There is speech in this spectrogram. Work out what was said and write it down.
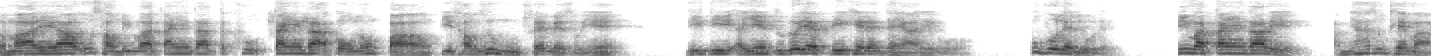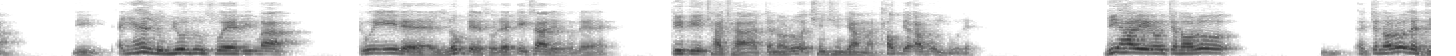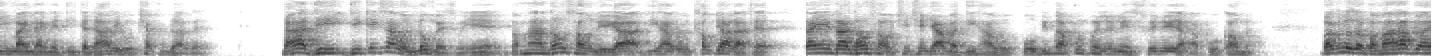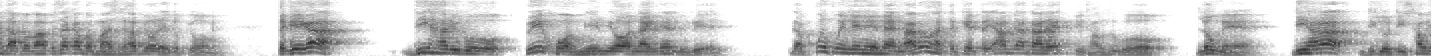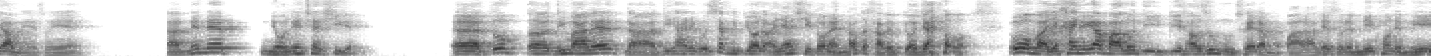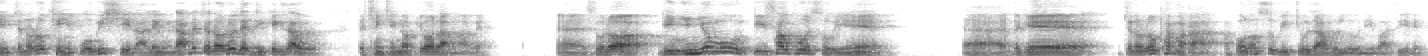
ဗမာတွေကဥဆောင်ပြီးမှတိုင်းရင်းသားတစ်ခုတိုင်းရင်းသားအကုန်လုံးပါအောင်ပြည်ထောင်စုမူဆွဲမယ်ဆိုရင်ဒီဒီအရင်သူတို့ရဲ့ပေးခဲ့တဲ့ဒဏ်ရာတွေကိုကုဖို့လည်းလိုတယ်ပြီးမှတိုင်းရင်းသားတွေအများစုထဲမှာဒီအရင်လူမျိုးစုဆွဲပြီးမှတွေးတယ်လုတ်တယ်ဆိုတဲ့ကိစ္စတွေကိုလည်းတည်တည်ချာချာကျွန်တော်တို့အချင်းချင်းကြားမှာထောက်ပြဖို့လိုတယ်ဒီဟာတွေကိုကျွန်တော်တို့အဲ ကျွန်တော်တို့လည်းဒီမိုင်းတိုင်းနဲ့ဒီတရားတွေကိုဖြတ်ဖူးတာပဲဒါကဒီဒီကိစ္စကိုလုပ်မယ်ဆိုရင်ဗမာကောင်းဆောင်တွေကဒီဟာကိုထောက်ပြတာထက်တိုင်းရင်းသားကောင်းဆောင်ချင်းချင်းကြားမှာဒီဟာကိုပို့ပြီးမှပွင့်ပွင့်လင်းလင်းဆွေးနွေးတာကပိုကောင်းမယ်ဘာဖြစ်လို့လဲဆိုတော့ဗမာကပြောရင်ဒါဗမာပါဇက်ကဗမာစကားပြောတယ်လို့ပြောမယ်တကယ်ကဒီဟာတွေကိုတွေးခေါ်မြင်မျောနိုင်တဲ့လူတွေကပွင့်ပွင့်လင်းလင်းနဲ့ငါတို့ဟာတကယ်တရားမျှတတဲ့ပြည်ထောင်စုကိုလုပ်မယ် ဒီဟာကဒီလိုတိဆောက်ရမယ်ဆိုရင်အာနည်းနည်းမျောလင့်ချက်ရှိတယ်အဲသူအဲဒီမှာလဲဒါဒီဟာတွေကိုဆက်ပြီးပြောတော့အရန်ရှည်တော့တယ်နောက်တစ်ခါပဲပြောကြတာပေါ့ဥပမာရခိုင်တွေကဘာလို့ဒီပြည်ထောင်စုမူဆွဲတာမပါတာလဲဆိုတော့မေးခွန်းတွေမေးရင်ကျွန်တော်တို့ခင်ရင်ပို့ပြီးရှည်လာလိမ့်မယ်ဒါပေမဲ့ကျွန်တော်တို့လည်းဒီကိစ္စကိုတစ်ချိန်ချိန်တော့ပြောလာမှာပဲအဲဆိုတော့ဒီညီညွတ်မှုတိဆောက်ဖို့ဆိုရင်အဲတကယ် ကျွန်တော်တို့ဖက်မှာအကုန်လုံးစုပြီးစူးစမ်းဖို့လိုနေပါသေးတယ်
